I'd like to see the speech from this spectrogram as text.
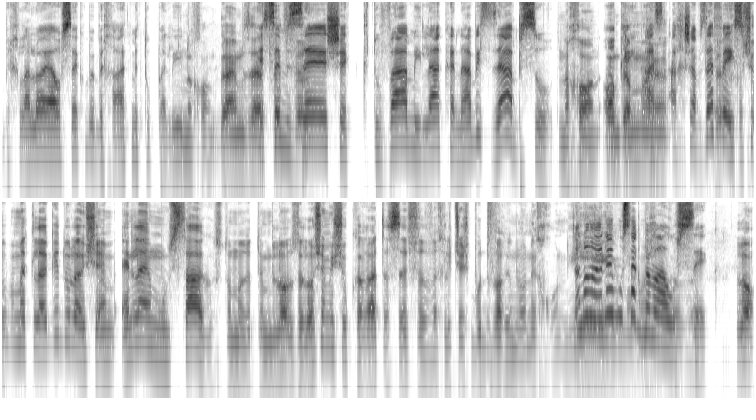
בכלל לא היה עוסק במחאת מטופלים. נכון, גם אם זה עצם הספר... זה שכתובה המילה קנאביס, זה אבסורד. נכון, אוקיי, גם... אז אה, עכשיו זה חשוב פייסבוק. באמת להגיד אולי שהם, אין להם מושג, זאת אומרת, הם לא, זה לא שמישהו קרא את הספר והחליט שיש בו דברים לא נכונים. לא, לא, אין להם מושג במה הוא. עוסק. לא.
